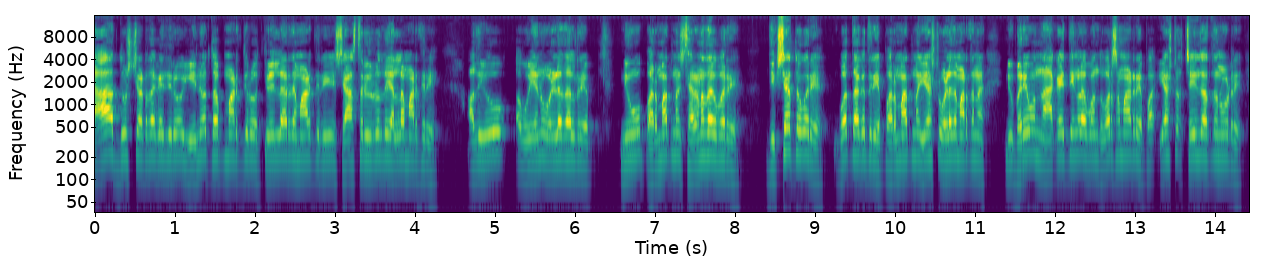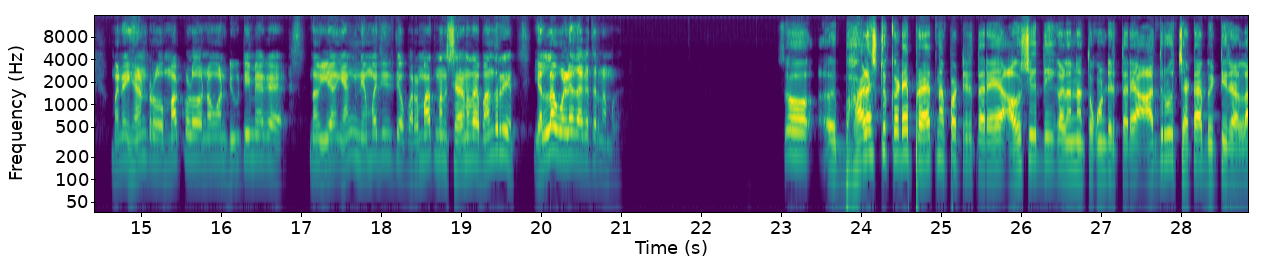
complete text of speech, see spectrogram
ಯಾವ ದುಶ್ಚಟದಾಗ ಇದ್ದೀರೋ ಏನೋ ತಪ್ಪು ಮಾಡ್ತಿರೋ, ತಿಳಿಲಾರ್ದೆ ಮಾಡ್ತೀರಿ, ಶಾಸ್ತ್ರ ವಿರೋಧ ಎಲ್ಲ ಮಾಡ್ತೀರಿ, ಅದು ಅವು ಏನು ಒಳ್ಳೇದಲ್ರಿ. ನೀವು ಪರಮಾತ್ಮ ಶರಣದಾಗ ಬರ್ರಿ, ದೀಕ್ಷಾ ತಗೋರಿ ಗೊತ್ತಾಗತ್ತೆ ರೀ ಪರಮಾತ್ಮ ಎಷ್ಟು ಒಳ್ಳೇದು ಮಾಡ್ತಾನೆ. ನೀವು ಬರೀ ಒಂದು ನಾಲ್ಕೈದು ತಿಂಗಳ, ಒಂದು ವರ್ಷ ಮಾಡಿರಿ, ಪ, ಎಷ್ಟು ಚೇಂಜ್ ಆಗ್ತದೆ ನೋಡಿರಿ. ಮನೆ ಹೆಣ್ರು ಮಕ್ಕಳು, ನಾವು ಒಂದು ಡ್ಯೂಟಿ ಮ್ಯಾಗ, ನಾವು ಹೆಂಗೆ ನೆಮ್ಮದಿ ಇರ್ತೀವಿ ಪರಮಾತ್ಮನ ಶರಣದಾಗ ಬಂದ್ರಿ, ಎಲ್ಲ ಒಳ್ಳೇದಾಗತ್ತೆ ರೀ ನಮಗೆ. ಸೊ ಬಹಳಷ್ಟು ಕಡೆ ಪ್ರಯತ್ನ ಪಟ್ಟಿರ್ತಾರೆ, ಔಷಧಿಗಳನ್ನು ತಗೊಂಡಿರ್ತಾರೆ, ಆದರೂ ಚಟ ಬಿಟ್ಟಿರಲ್ಲ.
